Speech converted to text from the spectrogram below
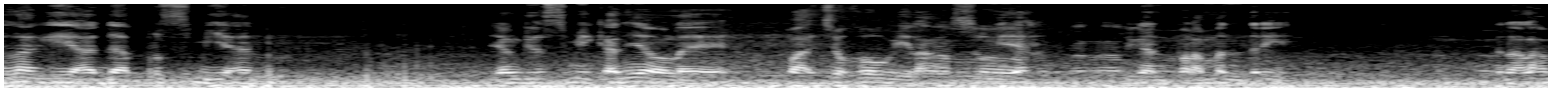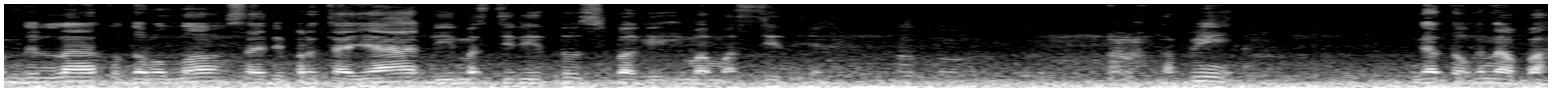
lagi ada peresmian yang diresmikannya oleh Pak Jokowi langsung ya dengan para menteri. Dan alhamdulillah qadarullah saya dipercaya di masjid itu sebagai imam masjid ya. Tapi nggak tahu kenapa.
